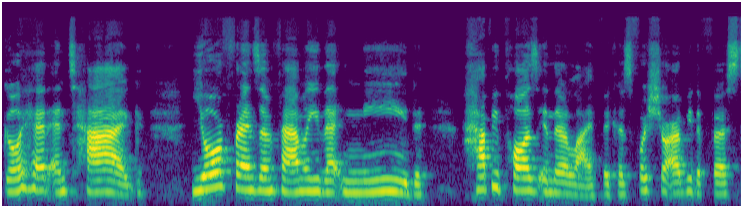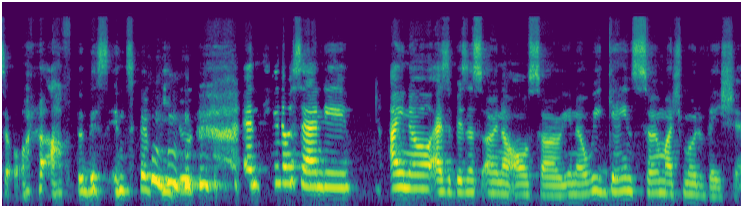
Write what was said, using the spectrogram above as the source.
go ahead and tag your friends and family that need happy pause in their life because for sure I'll be the first to order after this interview. and you know, Sandy, I know as a business owner also, you know, we gain so much motivation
